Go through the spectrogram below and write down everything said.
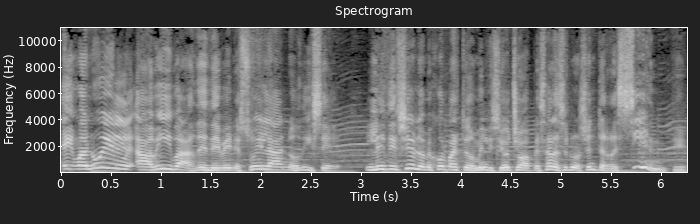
Emanuel Avivas desde Venezuela nos dice, les deseo lo mejor para este 2018 a pesar de ser un oyente reciente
